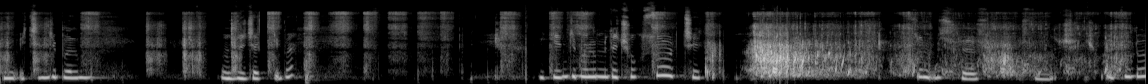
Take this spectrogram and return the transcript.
Şimdi ikinci bölüm uzayacak gibi. İkinci bölümü de çok zor çek. Uzun bir süre sonra çekip ödülü.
